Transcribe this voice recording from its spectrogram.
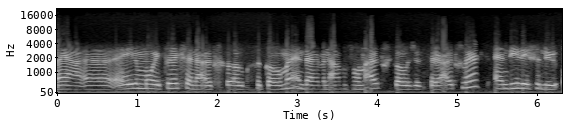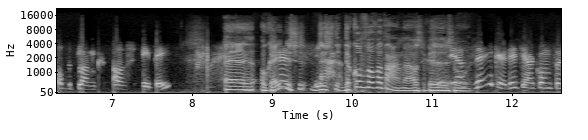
nou ja, eh, hele mooie tracks zijn eruit geko- gekomen. En daar hebben we een aantal van uitgekozen, verder uitgewerkt. En die liggen nu op de plank als EP. Eh, Oké, Dus, dus, dus ja. er komt wel wat aan als ik eh, zo Ja, zeker. Dit jaar komt, eh,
